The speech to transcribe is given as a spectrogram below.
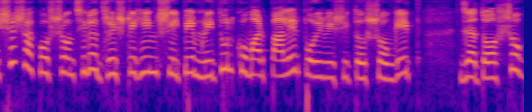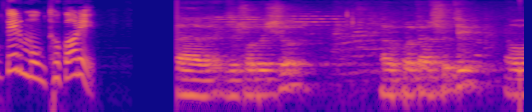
বিশেষ আকর্ষণ ছিল দৃষ্টিহীন শিল্পী মৃতুল কুমার পালের পরিবেশিত সংগীত, যা দর্শকদের মুগ্ধ করে। একজন সদস্য প্রচার সচিব এবং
